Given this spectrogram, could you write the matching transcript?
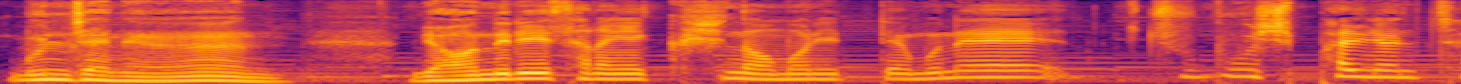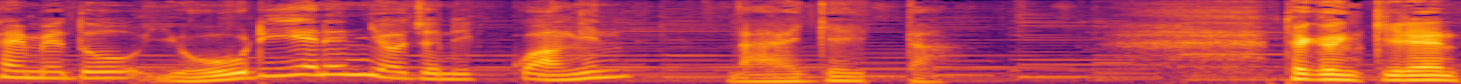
문제는 며느리 사랑이 크신 어머니 때문에 주부 18년 차임에도 요리에는 여전히 꽝인 나에게 있다. 퇴근길엔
